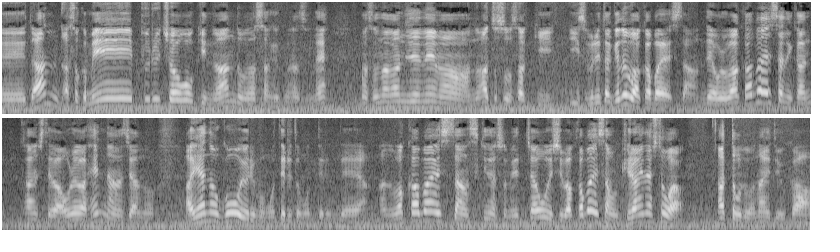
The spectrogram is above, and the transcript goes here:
えーとあんあそっかメープル超合金の安藤那須さん結婚なんですよね。まあそんな感じでね、まあ、あのあとそうさっき言いそびれたけど若林さん。で俺若林さんに関しては俺は変な話あの綾野剛よりもモテると思ってるんであの若林さん好きな人めっちゃ多いし若林さんを嫌いな人が会ったことがないというか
